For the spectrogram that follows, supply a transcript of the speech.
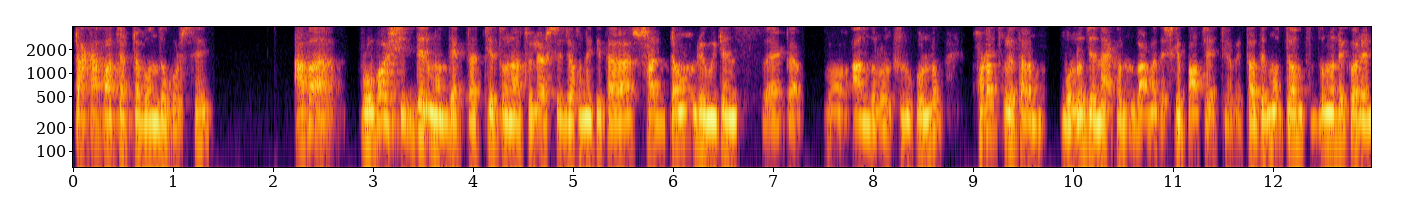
টাকা পাচারটা বন্ধ করছে। আবার প্রবাসীদের মধ্যে একটা চেতনা চলে আসছে, যখন নাকি তারা শাটডাউন রেমিটেন্স একটা আন্দোলন শুরু করল। হঠাৎ করে তারা বলল যে, না, এখন বাংলাদেশকে বাঁচাইতে হবে। তাদের মধ্যে অন্তত মনে করেন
